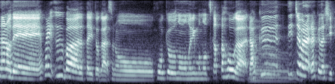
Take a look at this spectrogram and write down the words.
なのでやっぱりウーバーだったりとかその公共の乗り物を使った方が楽って言っちゃ楽だし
